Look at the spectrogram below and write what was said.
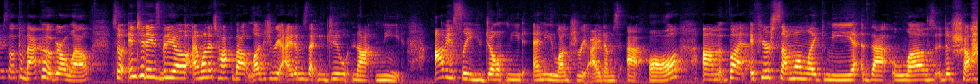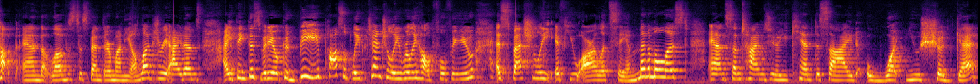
babes, welcome back. I hope you're all well. So in today's video, I want to talk about luxury items that you do not need. Obviously, you don't need any luxury items at all, um, but if you're someone like me that loves to shop and that loves to spend their money on luxury items, I think this video could be possibly, potentially really helpful for you, especially if you are, let's say, a minimalist and sometimes, you know, you can't decide what you should get,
